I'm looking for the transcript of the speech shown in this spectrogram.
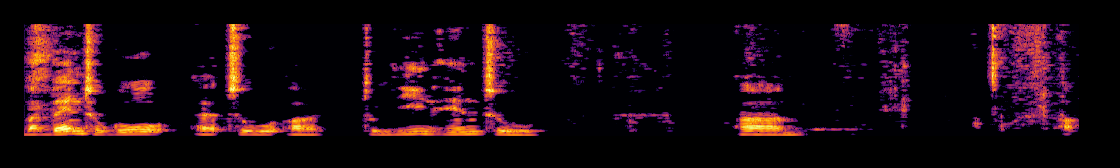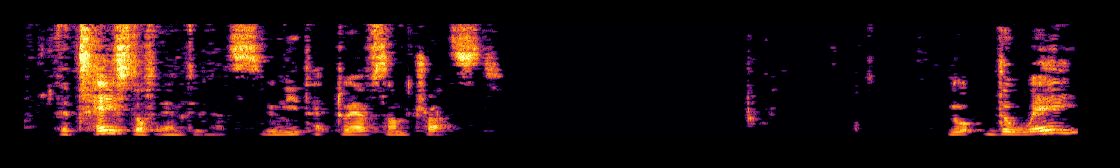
but then to go uh, to uh, to lean into um, a taste of emptiness, you need to have some trust. No, the way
